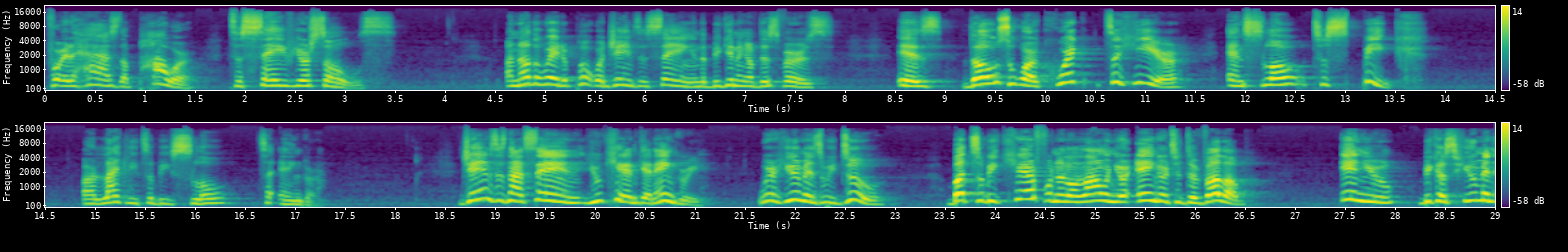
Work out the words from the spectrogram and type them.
for it has the power to save your souls. Another way to put what James is saying in the beginning of this verse is those who are quick to hear and slow to speak are likely to be slow to anger. James is not saying you can't get angry. We're humans, we do. But to be careful in allowing your anger to develop in you because human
